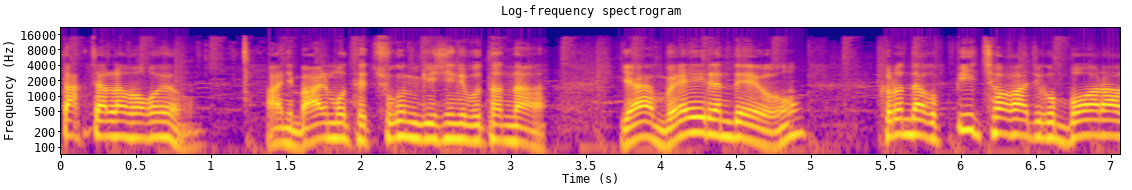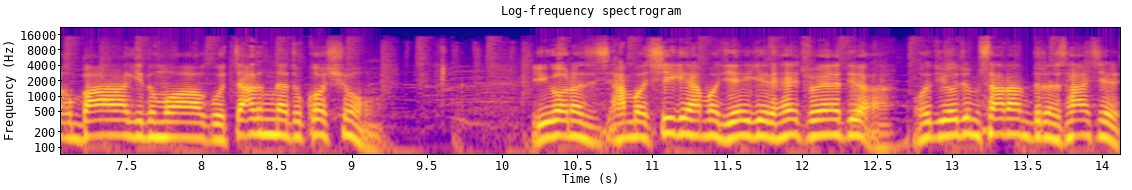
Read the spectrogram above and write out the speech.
딱 잘라 먹어요. 아니, 말 못해 죽은 귀신이 붙었나. 야, 왜 이런데요? 그런다고 삐쳐가지고 뭐하라고 말하기도 뭐하고 짜증나도 것이오. 이거는 한번 시계 한번 얘기를 해줘야 돼요. 어디 요즘 사람들은 사실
